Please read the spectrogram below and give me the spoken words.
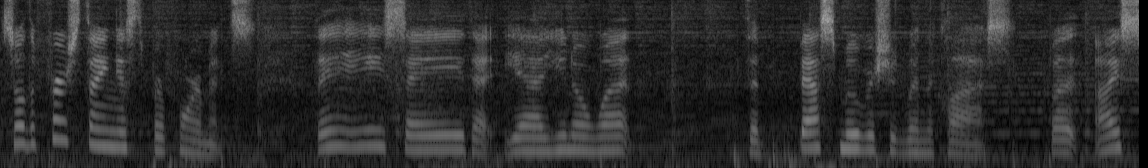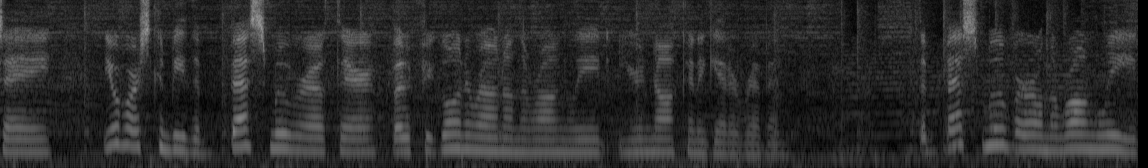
So the first thing is the performance. They say that, yeah, you know what? The best mover should win the class. But I say your horse can be the best mover out there, but if you're going around on the wrong lead, you're not going to get a ribbon. The best mover on the wrong lead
